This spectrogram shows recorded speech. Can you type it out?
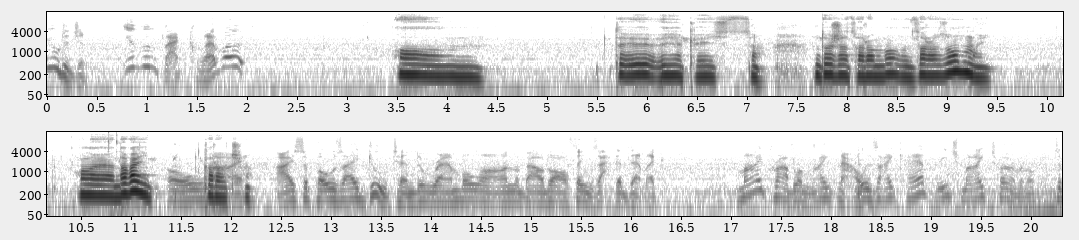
mutagen. Isn't that clever? Ам, ти якийсь дуже зарабо- зарозумний. Але давай, Oh, коротше. my. I suppose I do tend to ramble on about all things academic. My problem right now is I can't reach my terminal to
